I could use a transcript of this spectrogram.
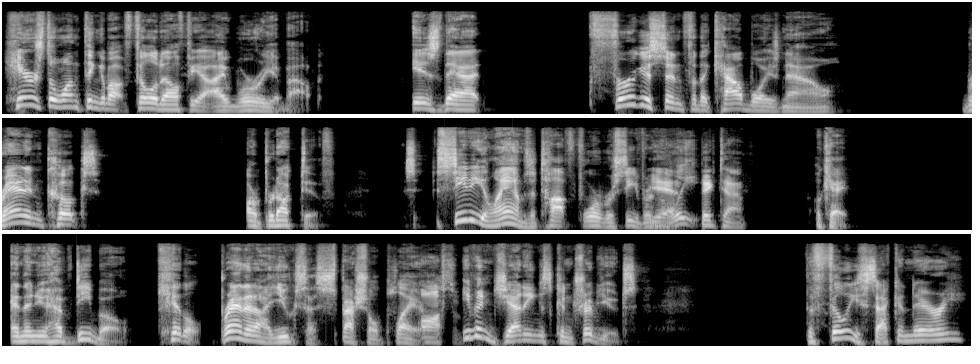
here's the one thing about Philadelphia I worry about is that Ferguson for the Cowboys now, Brandin Cooks are productive. CeeDee Lamb's a top four receiver yeah, in the league. Big time. Okay. And then you have Deebo, Kittle, Brandon Aiyuk's a special player. Awesome. Even Jennings contributes. The Philly secondary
